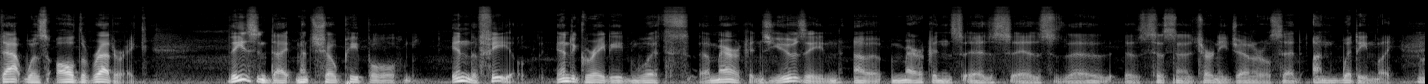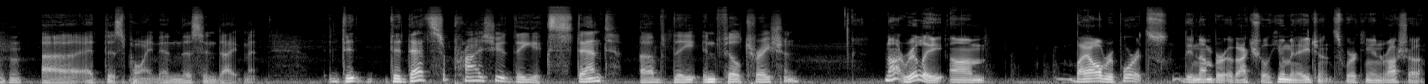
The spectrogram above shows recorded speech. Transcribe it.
that was all the rhetoric. These indictments show people in the field integrating with Americans, using uh, Americans as as the Assistant Attorney General said, unwittingly mm-hmm. uh, at this point in this indictment. Did did that surprise you? The extent of the infiltration? Not really. Um, by all reports, the number of actual human agents working in Russia,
